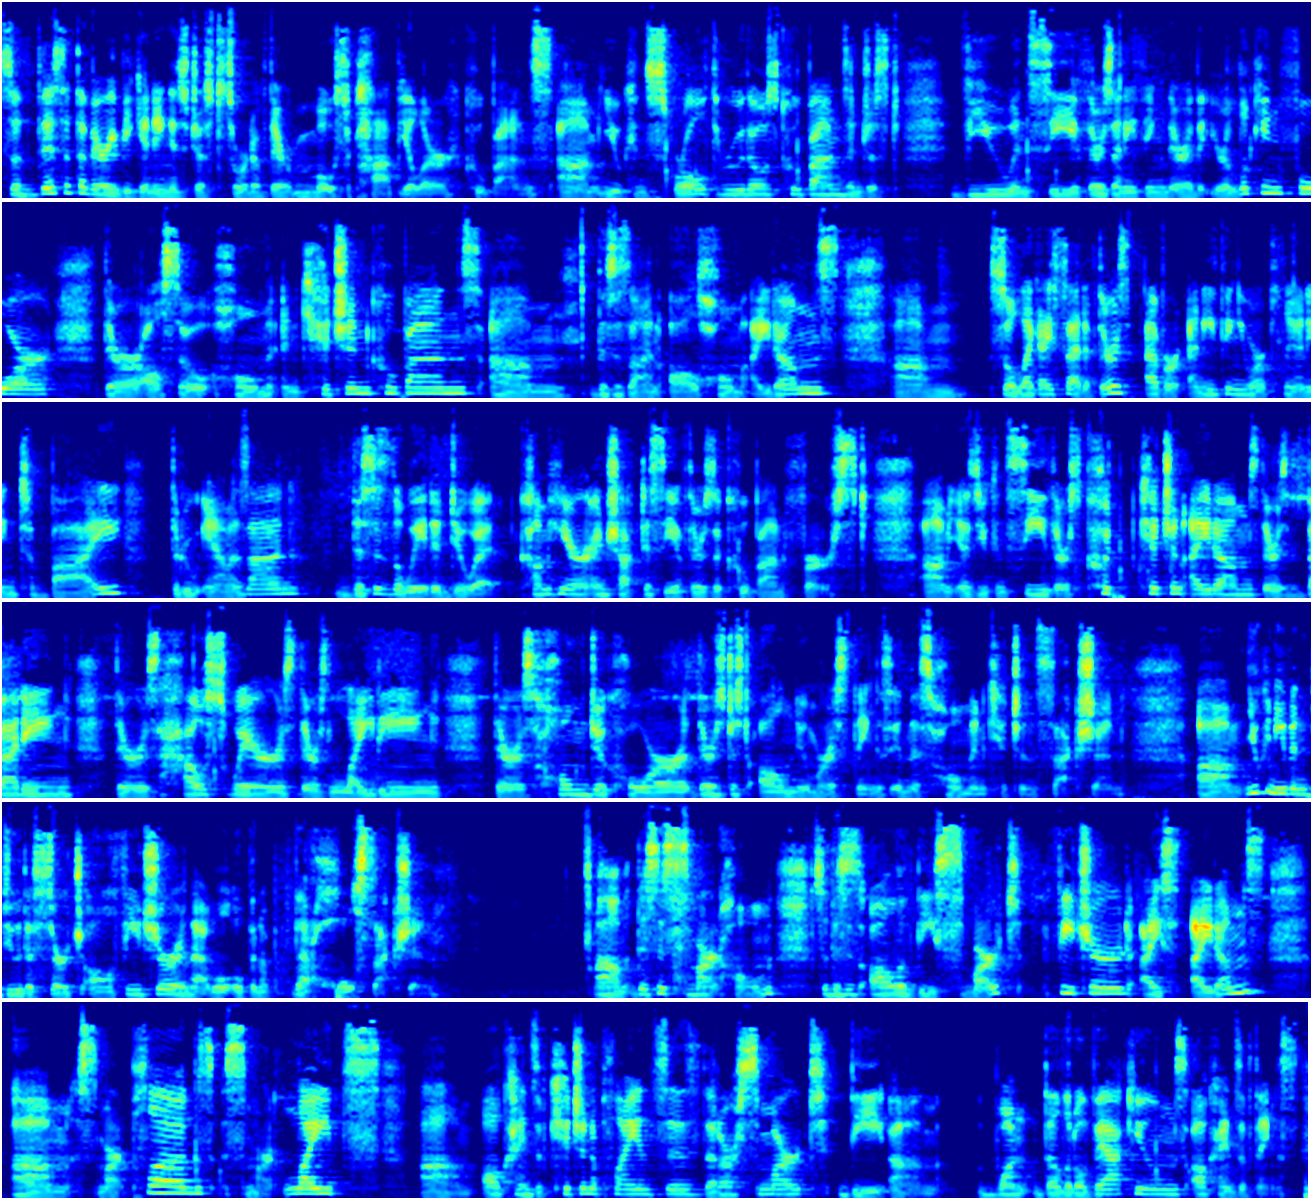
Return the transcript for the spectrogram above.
So this at the very beginning is just sort of their most popular coupons. Um, you can scroll through those coupons and just view and see if there's anything there that you're looking for. There are also home and kitchen coupons. Um, this is on all home items. Um, so like I said, if there's ever anything you are planning to buy through Amazon, this is the way to do it. Come here and check to see if there's a coupon first. Um, as you can see, there's kitchen items, there's bedding, there's housewares, there's lighting, there's home decor, there's just all numerous things in this home and kitchen section. Um, you can even do the search all feature and that will open up that whole section. Um, this is smart home. So this is all of the smart featured ice items, um, smart plugs, smart lights, um, all kinds of kitchen appliances that are smart, the um, one, the little vacuums, all kinds of things.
